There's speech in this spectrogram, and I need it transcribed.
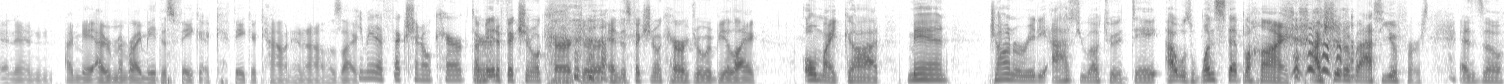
and then I made I remember I made this fake ac- fake account, and I was like, he made a fictional character. I made a fictional character, and this fictional character would be like, "Oh my god, man." John already asked you out to a date. I was one step behind. I should have asked you first. And so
